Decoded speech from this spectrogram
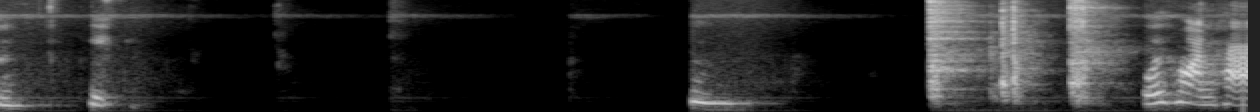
อืมพริกอืม โอ้ยหอนค่ะ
